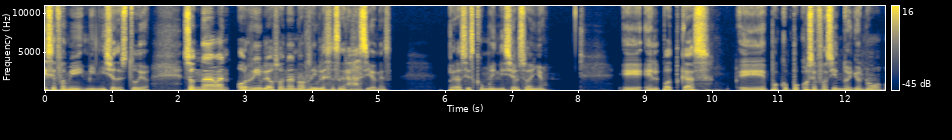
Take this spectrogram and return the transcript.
Ese fue mi, mi inicio de estudio. Sonaban horribles o sonan horribles esas grabaciones, pero así es como inició el sueño. Eh, el podcast eh, poco a poco se fue haciendo. Yo no,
